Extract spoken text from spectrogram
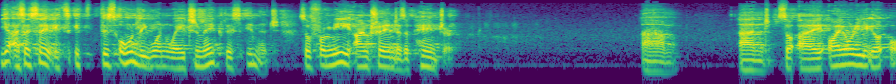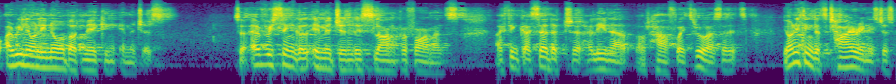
yeah, as I say, it's, it's, there's only one way to make this image. So for me, I'm trained as a painter. Um, And so I, I, only, I really only know about making images. So every single image in this long performance, I think I said it to Helena about halfway through. I said it's the only thing that's tiring is just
